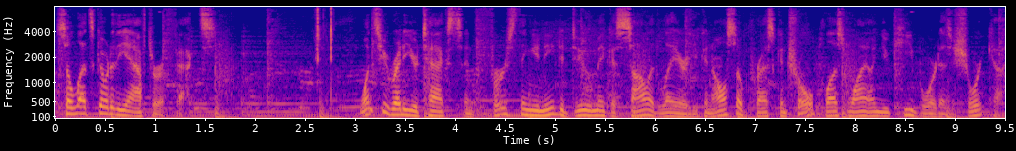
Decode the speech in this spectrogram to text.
So let's go to the After Effects. Once you ready your texts, and first thing you need to do make a solid layer, you can also press Ctrl plus Y on your keyboard as a shortcut.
